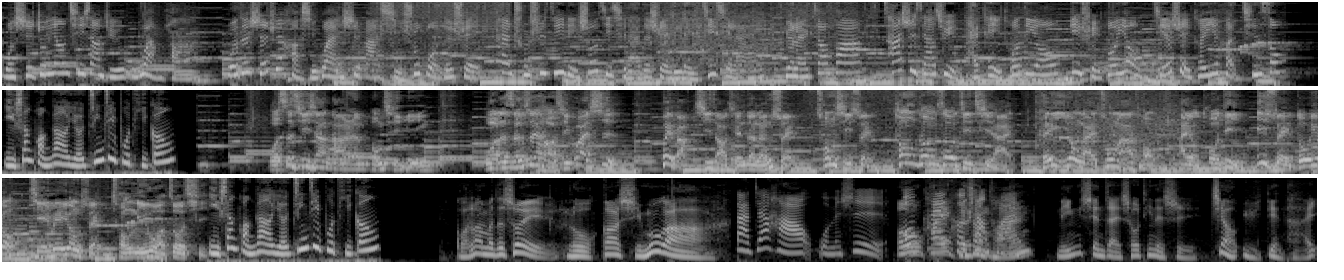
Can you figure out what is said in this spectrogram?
我是中央气象局吴婉华。我的省水好习惯是把洗蔬果的水和除湿机里收集起来的水累积起来，用来浇花、擦拭家具，还可以拖地哦。一水多用，节水可以很轻松。以上广告由经济部提供。我是气象达人彭启明。我的省水好习惯是会把洗澡前的冷水、冲洗水通通收集起来，可以用来冲马桶，还有拖地，一水多用，节约用水，从你我做起。以上广告由经济部提供。管那么的水，落嘎西木啊！大家好，我们是欧开合唱团。您现在收听的是教育电台。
